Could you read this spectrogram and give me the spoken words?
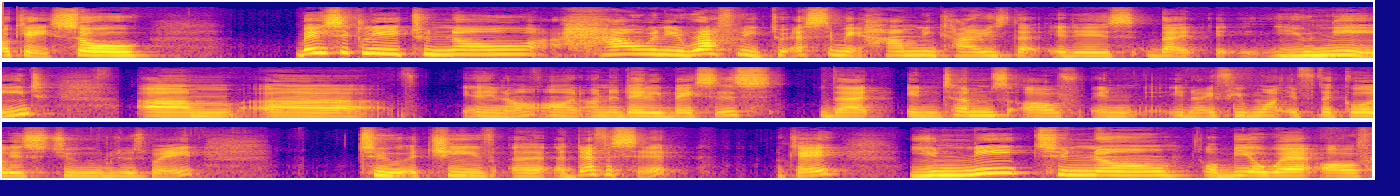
Okay, so basically to know how many, roughly to estimate how many calories that it is that you need, um, uh, you know, on, on a daily basis, that in terms of, in you know, if you want, if the goal is to lose weight, to achieve a, a deficit, okay, you need to know or be aware of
